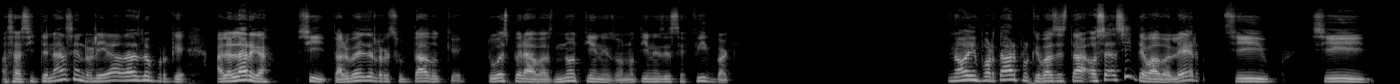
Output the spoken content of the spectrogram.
O sea, si te nace en realidad, hazlo porque a la larga, sí, tal vez el resultado que tú esperabas no tienes o no tienes ese feedback, no va a importar porque vas a estar, o sea, sí te va a doler, sí, sí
